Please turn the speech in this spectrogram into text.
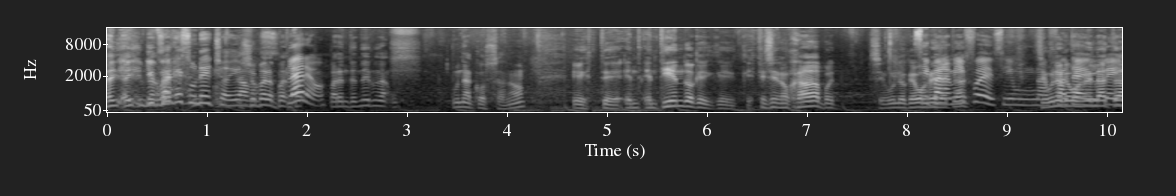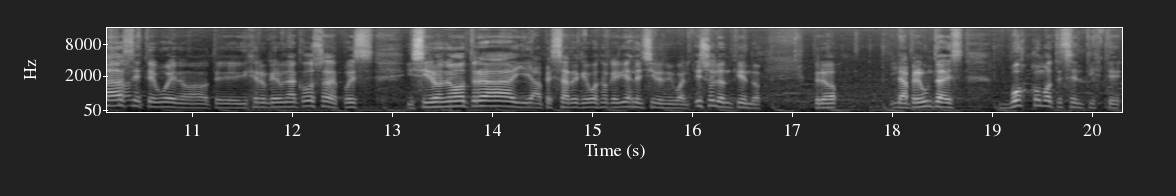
Hay- hay O sea que es un hecho, digamos. Yo para, para- Claro. para entender una, una cosa, ¿no? Este, en- entiendo que, que- que estés enojada, pues según lo que vos Sí, para mí relatás, fue sí, una según lo que vos relatás, este, bueno, te dijeron que era una cosa, después hicieron otra y a pesar de que vos no querías, le hicieron igual. Eso lo entiendo. Pero la pregunta es, ¿vos cómo te sentiste?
